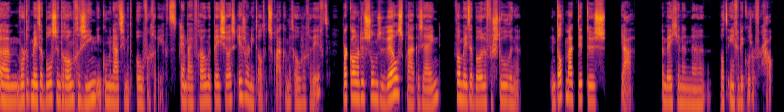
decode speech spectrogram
um, wordt het metabolsyndroom gezien in combinatie met overgewicht. En bij vrouwen met PCOS is er niet altijd sprake met overgewicht, maar kan er dus soms wel sprake zijn van metabole verstoringen. En dat maakt dit dus ja, een beetje een uh, wat ingewikkelder verhaal.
